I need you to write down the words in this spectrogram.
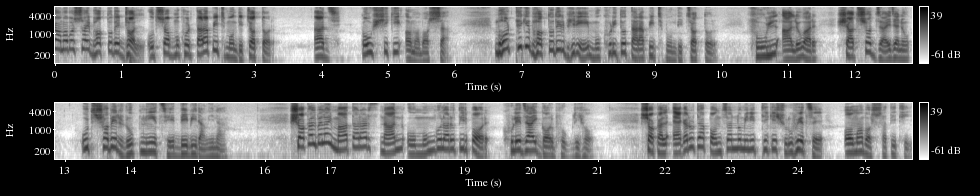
অমাবস্যায় ভক্তদের ঢল, উৎসব মুখর তারাপীঠ, মন্দির চত্বর। আজ কৌশিকী অমাবস্যা। ভোর থেকে ভক্তদের ভিড়ে মুখরিত তারাপীঠ, মন্দির চত্বর। ফুল, আলো আর সাজসজ্জায় যেন উৎসবের রূপ নিয়েছে দেবী রাঙিনা সকালবেলায় মা তারার স্নান ও মঙ্গল আরতির পর খুলে যায় গর্ভগৃহ। সকাল এগারোটা পঞ্চান্ন মিনিট থেকে শুরু হয়েছে অমাবস্যা তিথি।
